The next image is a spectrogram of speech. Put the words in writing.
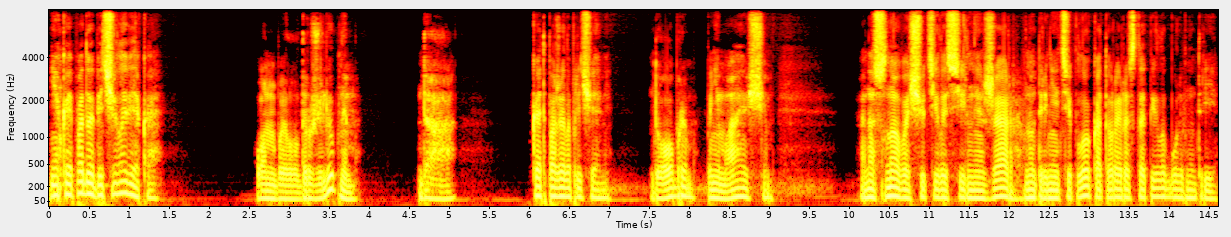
некое подобие человека. Он был дружелюбным? Да. Кэт пожала плечами. Добрым, понимающим. Она снова ощутила сильный жар, внутреннее тепло, которое растопило боль внутри.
